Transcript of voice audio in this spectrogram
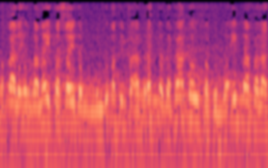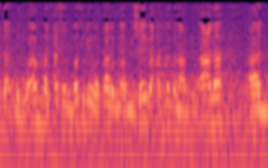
فقال إن رميت صيدا ببندقة فأدركت زكاته فكل وإلا فلا تأكل. وأما الحسن البصري وقال ابن أبي شيبة حدثنا عبد الأعلى عن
